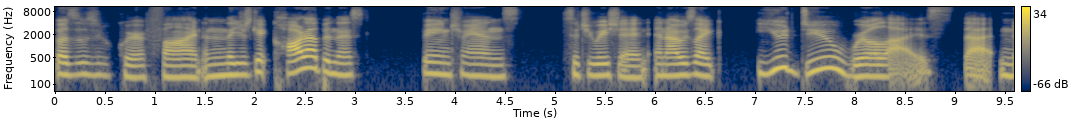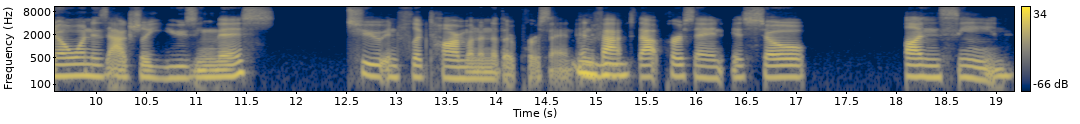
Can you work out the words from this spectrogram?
buzzers are queer fine. And then they just get caught up in this being trans situation. And i was like you do realize that no one is actually using this to inflict harm on another person in Mhm. fact that person is so unseen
